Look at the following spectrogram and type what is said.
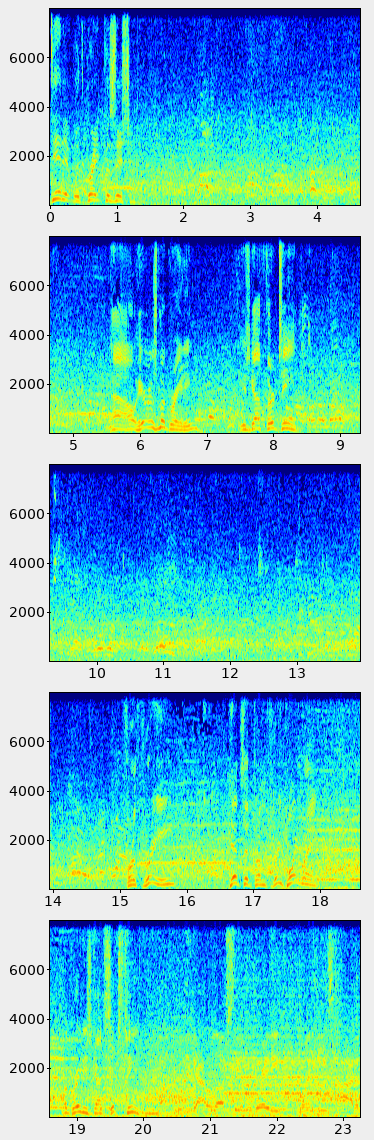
did it with great position. Now here is McGrady. He's got 13. For three. Hits it from three-point range. McGrady's got 16. You gotta love seeing McGrady when he's hot. An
